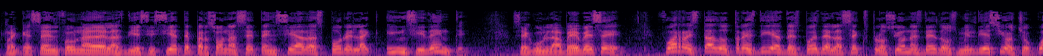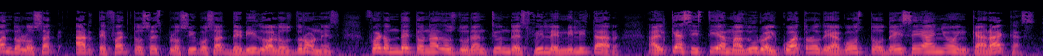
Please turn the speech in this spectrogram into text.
Requesens fue una de las 17 personas sentenciadas por el incidente. Según la BBC, fue arrestado tres días después de las explosiones de 2018 cuando los artefactos explosivos adheridos a los drones fueron detonados durante un desfile militar al que asistía Maduro el 4 de agosto de ese año en Caracas.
